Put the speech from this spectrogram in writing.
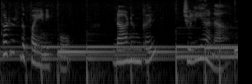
தொடர்ந்து பயணிப்போம். நான் உங்கள் ஜுலியானா.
